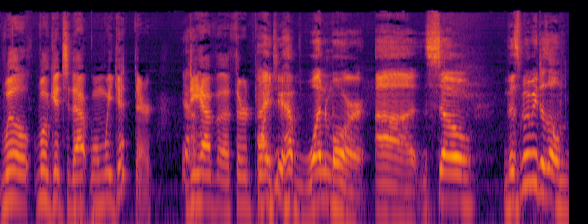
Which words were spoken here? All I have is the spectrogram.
we'll we'll get to that when we get there. Yeah. Do you have a third point? I do have one more. Uh, so this movie does a.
